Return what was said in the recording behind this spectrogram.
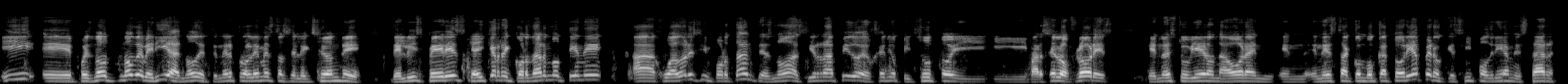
y eh, pues no, no debería, ¿no? De tener problema esta selección de, de Luis Pérez, que hay que recordar no tiene a jugadores importantes, ¿no? Así rápido, Eugenio Pizzuto y, Marcelo Flores, que no estuvieron ahora en, en, esta convocatoria, pero que sí podrían estar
